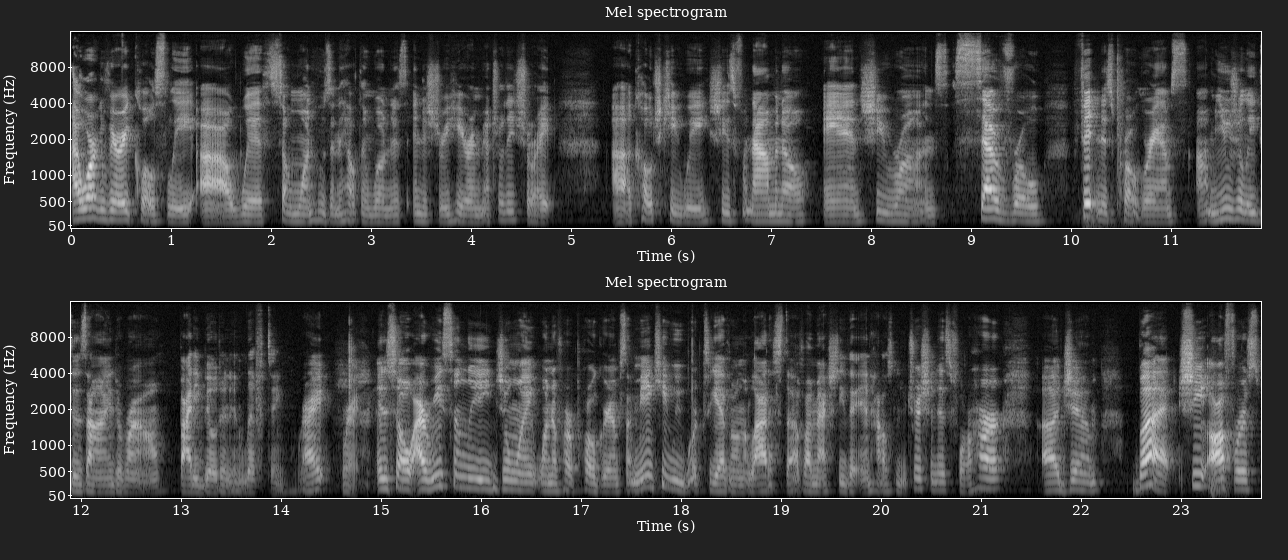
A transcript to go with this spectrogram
I work very closely uh, with someone who's in the health and wellness industry here in Metro Detroit, uh, Coach Kiwi. She's phenomenal and she runs several fitness programs, um, usually designed around bodybuilding and lifting, right? Right. And so I recently joined one of her programs. So me and Kiwi work together on a lot of stuff. I'm actually the in-house nutritionist for her uh, gym, but she offers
